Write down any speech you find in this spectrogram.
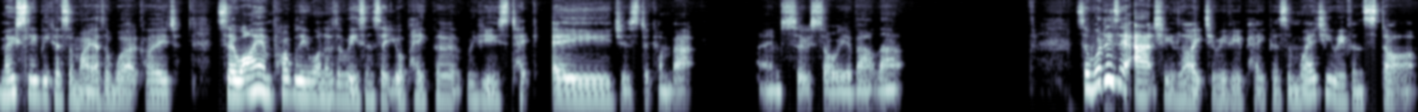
mostly because of my other workload. So I am probably one of the reasons that your paper reviews take ages to come back. I am so sorry about that. So, what is it actually like to review papers and where do you even start?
